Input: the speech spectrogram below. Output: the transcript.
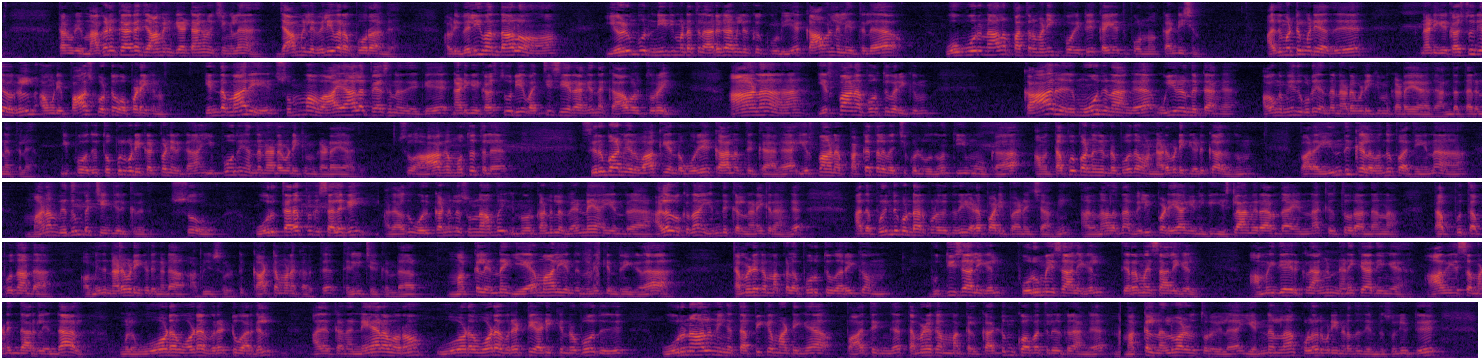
தன்னுடைய மகனுக்காக ஜாமீன் கேட்டாங்கன்னு வச்சுங்களேன் ஜாமீனில் வெளிவர போகிறாங்க அப்படி வெளிவந்தாலும் எழும்பூர் நீதிமன்றத்தில் அருகாமையில் இருக்கக்கூடிய காவல் நிலையத்தில் ஒவ்வொரு நாளும் பத்தரை மணிக்கு போயிட்டு கையெழுத்து போடணும் கண்டிஷன் அது மட்டும் கிடையாது நடிகை கஸ்தூரி அவர்கள் அவங்களுடைய பாஸ்போர்ட்டை ஒப்படைக்கணும். இந்த மாதிரி சும்மா வாயால் பேசுனதுக்கு நடிகை கஸ்தூரியை வச்சு செய்கிறாங்க இந்த காவல்துறை. ஆனால் இர்ஃபானை பொறுத்த வரைக்கும் காரு மோதுனாங்க உயிரிழந்துட்டாங்க. அவங்க மீது கூட எந்த நடவடிக்கையும் கிடையாது அந்த தருணத்தில். இப்போது தொப்புள் கொடி கட் பண்ணியிருக்கான் இப்போதும் எந்த நடவடிக்கையும் கிடையாது. ஸோ ஆக மொத்தத்தில் சிறுபான்மையர் வாக்கு என்ற ஒரே காரணத்துக்காக இர்ஃபானை பக்கத்தில் வச்சுக்கொள்வதும் திமுக. அவன் தப்பு பண்ணுகின்ற போது அவன் நடவடிக்கை எடுக்காததும் பல இந்துக்களை வந்து பார்த்தீங்கன்னா மனம் விதும்ப செஞ்சிருக்கிறது. ஸோ ஒரு தரப்புக்கு சலுகை அதாவது ஒரு கண்ணில் சுண்ணாம்பு இன்னொரு கண்ணில் வெண்ணையா என்ற அளவுக்கு தான் இந்துக்கள் நினைக்கிறாங்க. அதை புரிந்து கொண்டார் போல இருக்குது எடப்பாடி பழனிசாமி அதனால தான் வெளிப்படையாக இன்னைக்கு இஸ்லாமியராக இருந்தா என்ன கிறிஸ்துவராக இருந்தான்னா தப்பு தப்பு தான்டா அவன் மீது நடவடிக்கை எடுங்கடா அப்படின்னு சொல்லிட்டு காட்டமான கருத்தை தெரிவிச்சிருக்கின்றார் மக்கள் என்ன ஏமாளி என்று நினைக்கின்றீர்களா? தமிழக மக்களை பொறுத்த வரைக்கும் புத்திசாலிகள் பொறுமைசாலிகள் திறமைசாலிகள் அமைதியாக இருக்கிறாங்கன்னு நினைக்காதீங்க. ஆவேசம் அடைந்தார்கள் என்றால் உங்களை ஓட ஓட விரட்டுவார்கள். அதற்கான நேரம் வரும். ஓட ஓட விரட்டி அடிக்கின்ற போது ஒரு நாளும் நீங்கள் தப்பிக்க மாட்டீங்க. பார்த்துக்குங்க தமிழக மக்கள் கடும் கோபத்தில் இருக்கிறாங்க. மக்கள் நல்வாழ்வுத்துறையில் என்னெல்லாம் குளறுபடி நடந்தது என்று சொல்லிட்டு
